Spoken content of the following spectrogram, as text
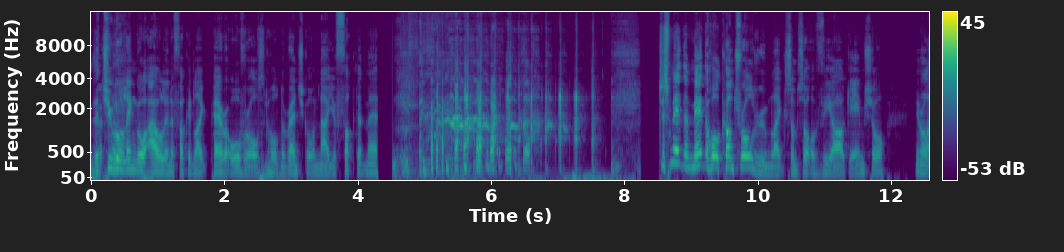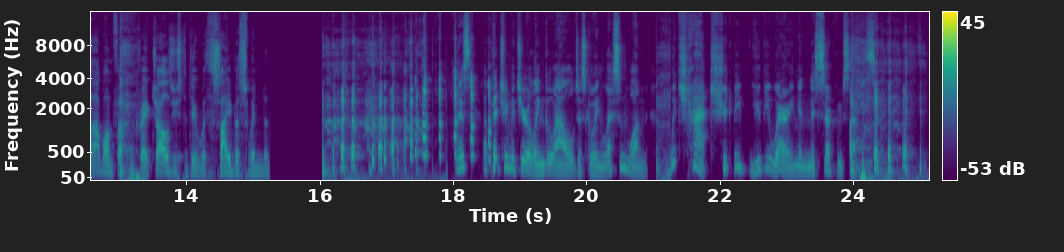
The Duolingo owl in a fucking like pair of overalls and holding a wrench going, now you're fucked it, mate. Just make the make the whole control room like some sort of VR game show. You know, like that one fucking Craig Charles used to do with Cyber Swindon. This, I'm picturing the Duolingo owl just going, Lesson one, which hat should be you be wearing in this circumstance?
